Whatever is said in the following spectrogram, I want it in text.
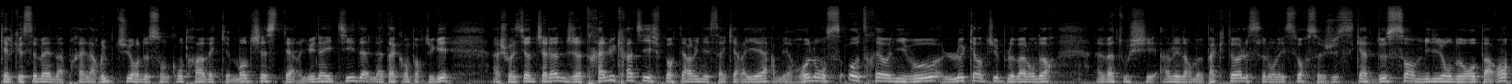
Quelques semaines après la rupture de son contrat avec Manchester United, l'attaquant portugais a choisi un challenge très lucratif pour terminer sa carrière, mais renonce au très haut niveau. Le quintuple Ballon d'Or va toucher un énorme pactole, selon les sources jusqu'à 200 millions d'euros par an,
